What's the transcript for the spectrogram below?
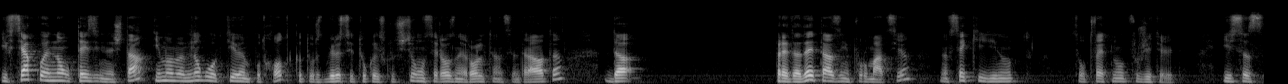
И всяко едно от тези неща имаме много активен подход, като разбира се тук е изключително сериозна е ролята на централата, да предаде тази информация на всеки един от, съответно, от служителите. И с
